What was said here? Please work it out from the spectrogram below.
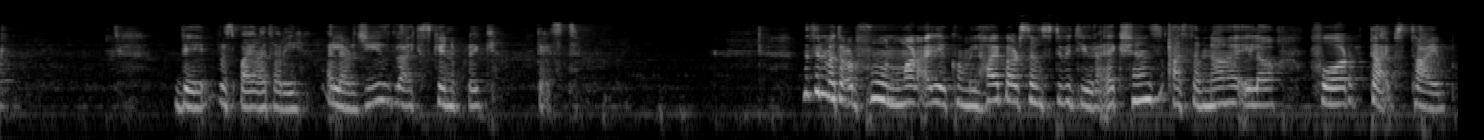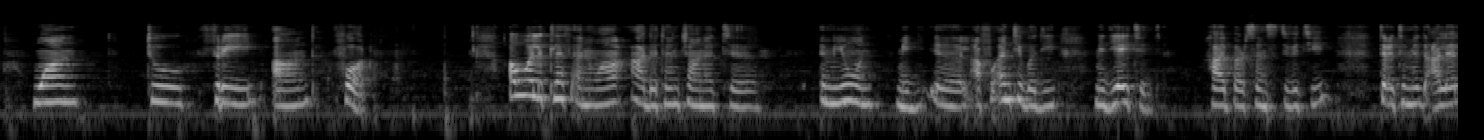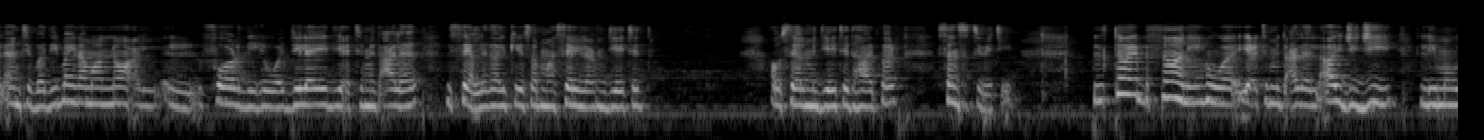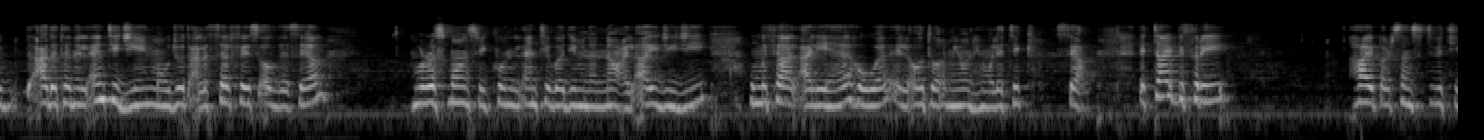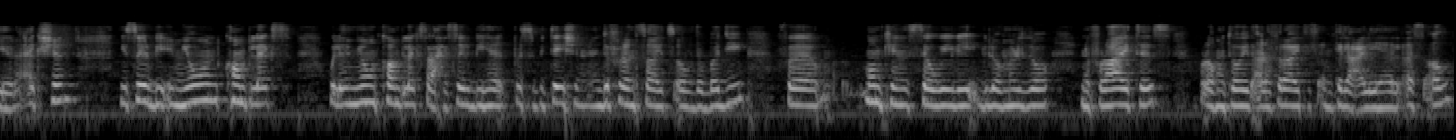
the respiratory allergies like skin prick test. مثل ما تعرفون مر عليكم الهايبر sensitivity reactions قسمناها إلى four types type 1 2 3 and 4 أول ثلاث أنواع عادة كانت immune عفوا antibody mediated hypersensitivity تعتمد على ال antibody بينما النوع ال four اللي هو delayed يعتمد على ال cell لذلك يسمى cellular mediated أو cell mediated hypersensitivity ال type الثاني هو يعتمد على الاي جي جي اللي مود... عادة ال antigen موجود على ال surface of the cell وال response يكون ال antibody من النوع الاي جي جي ومثال عليها هو ال autoimmune hemolytic cell ال type 3 hypersensitivity reaction يصير ب immune complex وال immune complex راح يصير بها precipitation in different sites of the body فممكن تسوي لي nephritis rheumatoid arthritis أمثلة عليها ال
